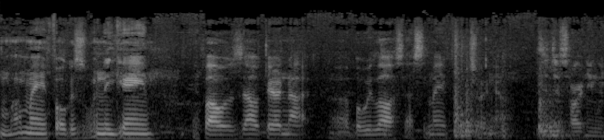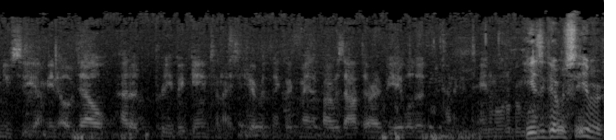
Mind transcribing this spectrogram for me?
My main focus was winning the game, if I was out there or not. Uh, but we lost. That's the main focus right now. Is it disheartening when you see, I mean, Odell had a pretty big game tonight. Did you ever think, like, man, if I was out there, I'd be able to kind of contain him a little bit more? He's a good receiver.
